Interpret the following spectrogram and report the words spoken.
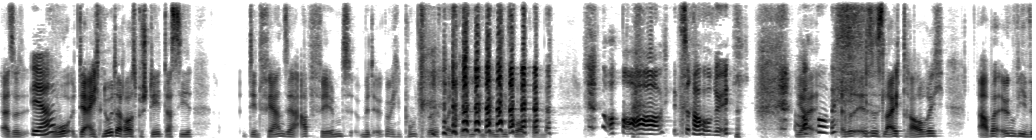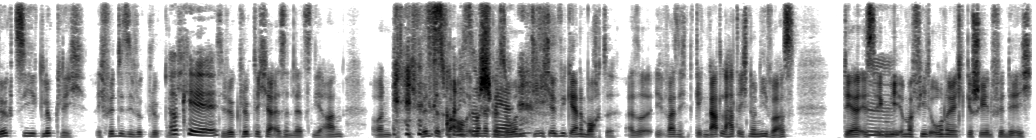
Also, Ja? wo, der eigentlich nur daraus besteht, dass sie den Fernseher abfilmt mit irgendwelchen Punkt 12 Beiträgen, in denen sie vorkommt. Oh, wie traurig. Ja, Oh. also es ist leicht traurig, aber irgendwie wirkt sie glücklich. Ich finde, sie wirkt glücklich. Okay. Sie wirkt glücklicher als in den letzten Jahren. Und ich finde, das auch war auch nicht so immer eine. Person, die ich irgendwie gerne mochte. Also, ich weiß nicht, gegen Nadel hatte ich noch nie was. Der ist Mhm. irgendwie immer viel Unrecht geschehen, finde ich.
